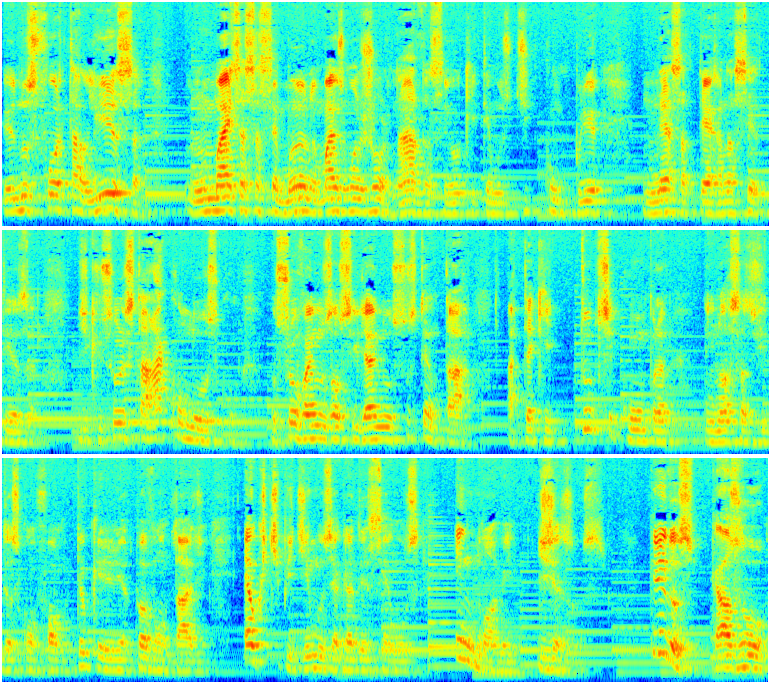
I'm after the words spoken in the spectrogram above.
eh, nos fortaleça mais essa semana, mais uma jornada, Senhor, que temos de cumprir nessa terra, na certeza de que o Senhor estará conosco, o Senhor vai nos auxiliar e nos sustentar até que tudo se cumpra em nossas vidas conforme o teu querer e a tua vontade. É o que te pedimos e agradecemos em nome de Jesus. Queridos, caso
